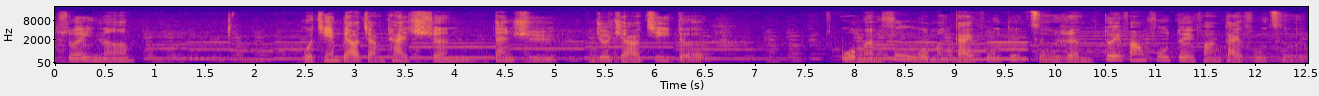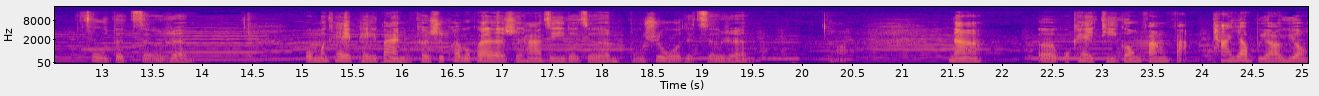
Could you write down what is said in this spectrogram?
所以呢，我今天不要讲太深，但是你就只要记得，我们负我们该负的责任，对方负对方该负责负的责任。我们可以陪伴，可是快不快乐是他自己的责任，不是我的责任。好，那呃，我可以提供方法，他要不要用，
